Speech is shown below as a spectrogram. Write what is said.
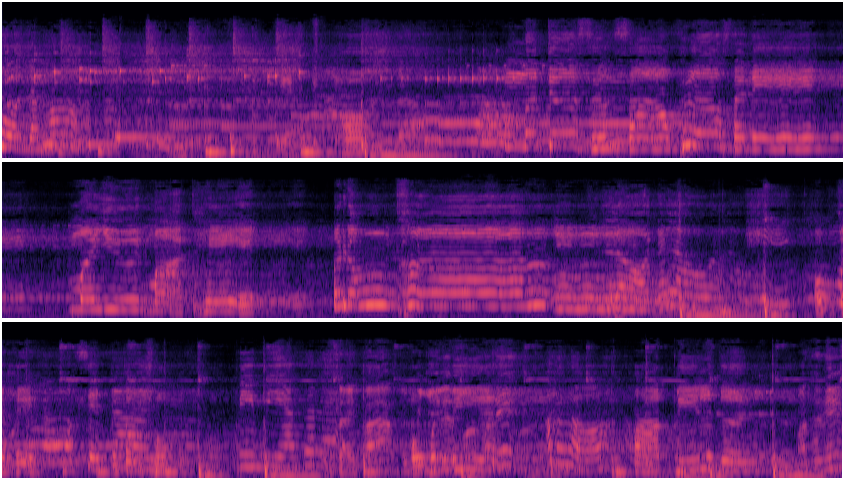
ห่วงนะพ่อ เก่งติดพ่ออยู่แล้ว มาเจอเสือสาวเพลาเสน่ห์มายืนมาเทร้องทางหล่อนะเราอะผมจะให้เสียไม่ดาต้องยชม มีเมียซะแล้วสายฟ้าผมไม่มีมาอะนี่อ้าวเหรอ ปากดีเหลือเกิน มาทางนี้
